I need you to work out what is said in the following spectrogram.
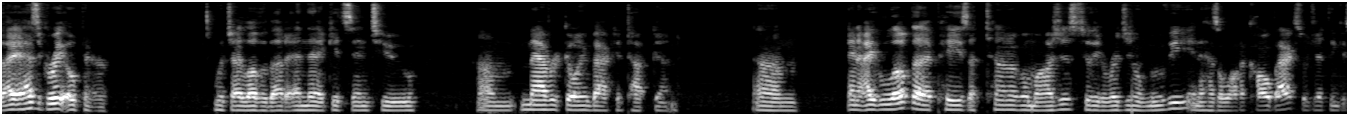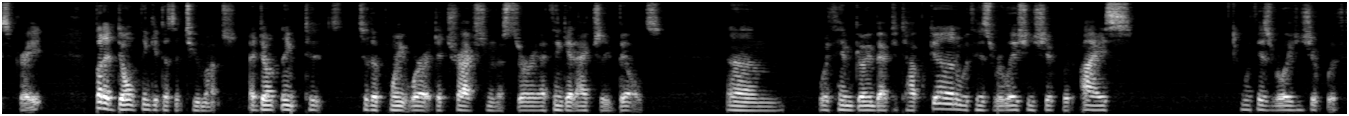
it has a great opener, which I love about it. And then it gets into um, Maverick going back to Top Gun. Um, and I love that it pays a ton of homages to the original movie and it has a lot of callbacks, which I think is great. But I don't think it does it too much. I don't think to to the point where it detracts from the story. I think it actually builds. Um, with him going back to Top Gun, with his relationship with Ice, with his relationship with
